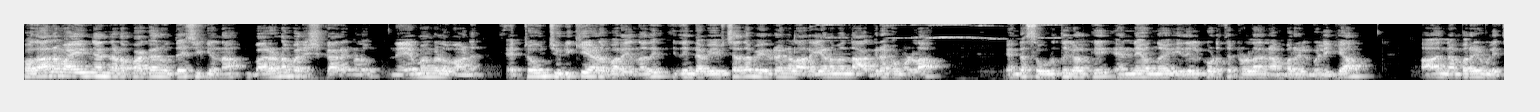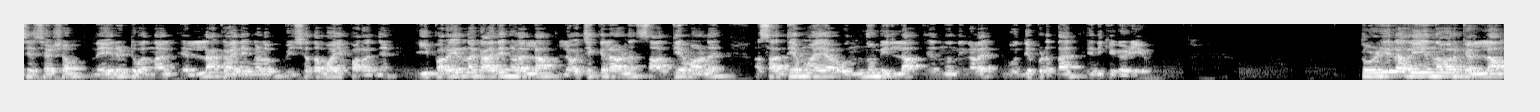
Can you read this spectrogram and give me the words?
പ്രധാനമായും ഞാൻ നടപ്പാക്കാൻ ഉദ്ദേശിക്കുന്ന ഭരണപരിഷ്കാരങ്ങളും നിയമങ്ങളുമാണ് ഏറ്റവും ചുരുക്കിയാണ് പറയുന്നത്. ഇതിന്റെ വിശദ വിവരങ്ങൾ അറിയണമെന്ന് ആഗ്രഹമുള്ള എന്റെ സുഹൃത്തുക്കൾക്ക് എന്നെ ഒന്ന് ഇതിൽ കൊടുത്തിട്ടുള്ള നമ്പറിൽ വിളിക്കാം. ആ നമ്പറിൽ വിളിച്ച ശേഷം നേരിട്ട് വന്നാൽ എല്ലാ കാര്യങ്ങളും വിശദമായി പറഞ്ഞ് ഈ പറയുന്ന കാര്യങ്ങളെല്ലാം ലോജിക്കലാണ് സാധ്യമാണ് അസാധ്യമായ ഒന്നുമില്ല എന്ന് നിങ്ങളെ ബോധ്യപ്പെടുത്താൻ എനിക്ക് കഴിയും. തൊഴിലറിയുന്നവർക്കെല്ലാം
